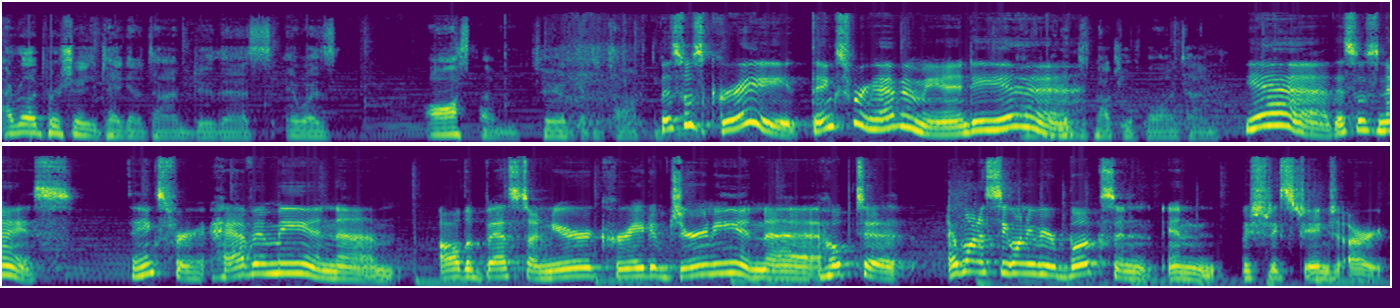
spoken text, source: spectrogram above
I really appreciate you taking the time to do this. It was awesome to get to talk to This you. was great. Thanks for having me, Andy. I've Yeah. wanted to talk to you for a long time. Yeah, this was nice. Thanks for having me and um, all the best on your creative journey. And uh, hope to, I want to see one of your books and, and we should exchange art.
